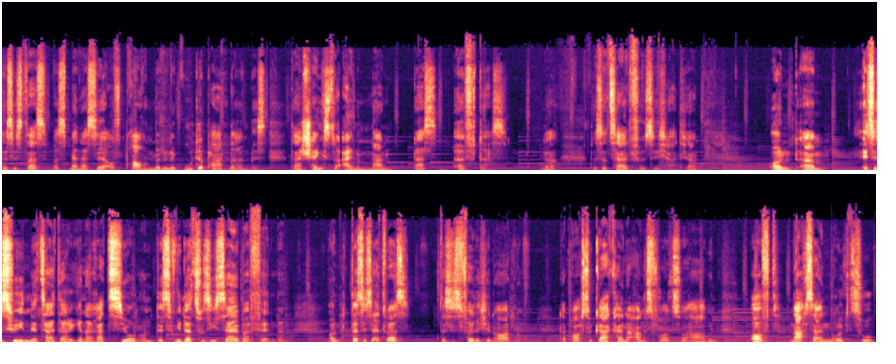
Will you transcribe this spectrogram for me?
Das ist das, was Männer sehr oft brauchen, wenn du eine gute Partnerin bist. Dann schenkst du einem Mann das öfters, ja, dass er Zeit für sich hat. Ja. Und ähm, es ist für ihn eine Zeit der Regeneration und des wieder zu sich selber finden. Und das ist etwas, das ist völlig in Ordnung. Da brauchst du gar keine Angst vor zu haben. Oft nach seinem Rückzug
